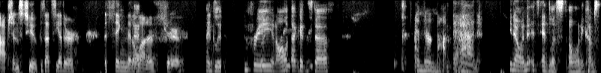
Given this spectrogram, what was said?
options too because that's the other the thing that a lot of and gluten free and all of that good stuff. And they're not bad. You know, and it's endless though when it comes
